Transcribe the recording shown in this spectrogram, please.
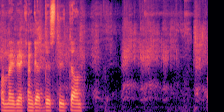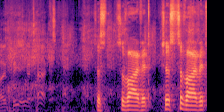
Or maybe I can get this dude down. I'm being attacked. Just survive it. Just survive it.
